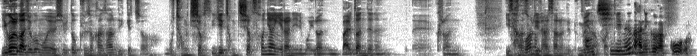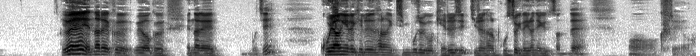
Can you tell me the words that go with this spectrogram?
이걸 가지고 뭐 열심히 또 분석하는 사람도 있겠죠. 뭐 정치적 이게 정치적 선양이라니 뭐 이런 말도 안 되는 예, 그런 이상한 소리를 할 사람들 분명히 나올 것 같아요. 정치는 아닌 것 같고 왜 옛날에 그 왜요 그 옛날에 뭐지 고양이를 기르는 사람이 진보적이고 개를 지- 기르는 사람은 보수적이다 이런 얘기도 있었는데 어 그래요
